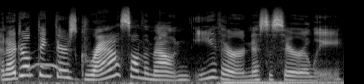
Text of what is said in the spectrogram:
And I don't think there's grass on the mountain either, necessarily.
